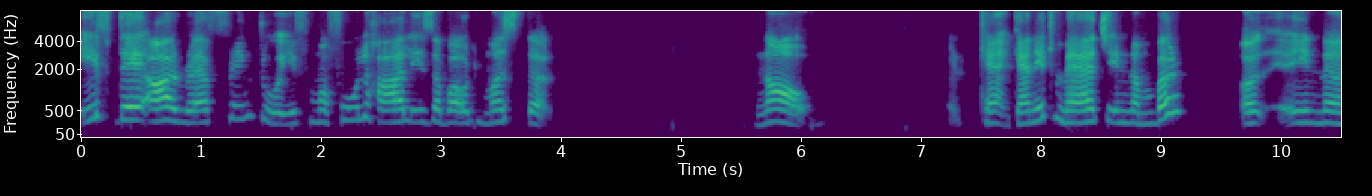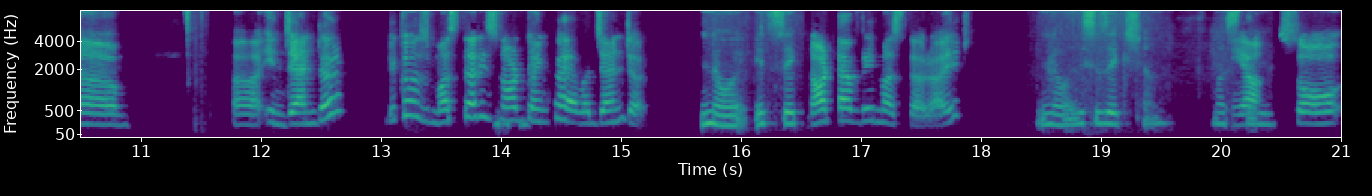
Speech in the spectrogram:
If they are referring to if maful hal is about masdar, now can can it match in number or in uh, uh, in gender? Because masdar is not going to have a gender. no, it's a Not every masdar, right? no, this is action. Must yeah so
